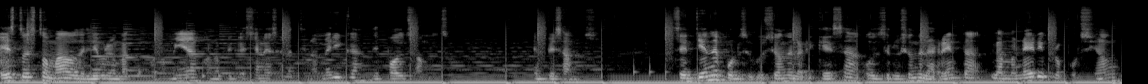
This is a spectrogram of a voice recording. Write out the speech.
Esto es tomado del libro de macroeconomía con aplicaciones a Latinoamérica de Paul Samuelson. Empezamos. Se entiende por distribución de la riqueza o distribución de la renta la manera y proporción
